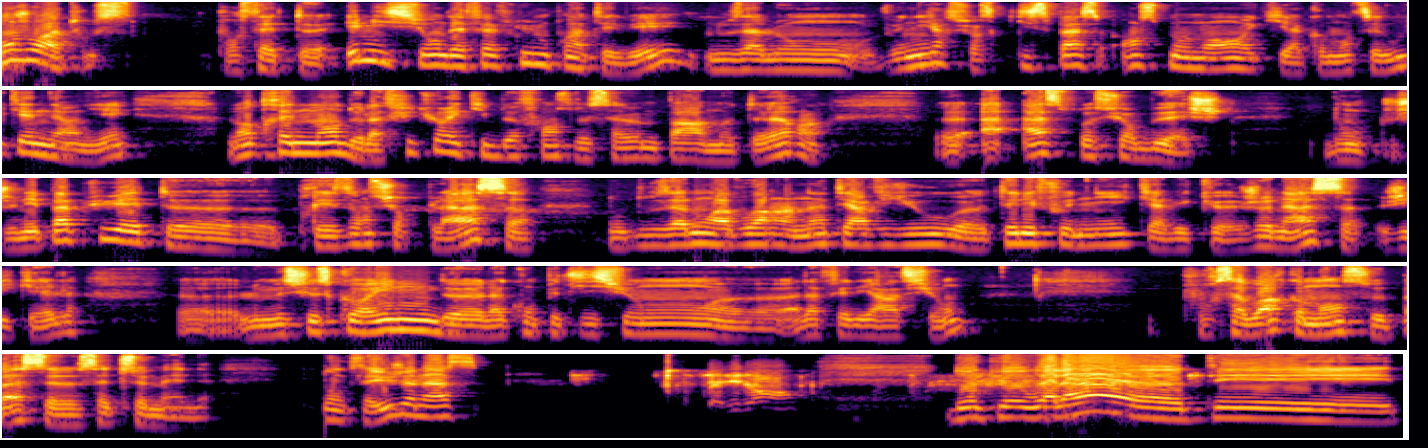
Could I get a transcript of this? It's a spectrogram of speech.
Bonjour à tous. Pour cette émission d'FFLume.tv, nous allons venir sur ce qui se passe en ce moment et qui a commencé le week-end dernier, l'entraînement de la future équipe de France de slalom paramoteur euh, à Aspres-sur-Buèche. Donc je n'ai pas pu être euh, présent sur place, donc nous allons avoir un interview euh, téléphonique avec Jonas Jikel, le monsieur scoring de la compétition à la fédération, pour savoir comment se passe cette semaine. Donc salut Jonas. Salut Laurent. Donc euh, voilà, euh,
